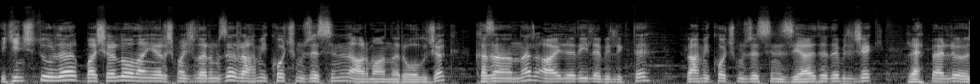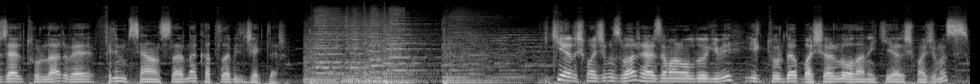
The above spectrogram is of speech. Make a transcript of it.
İkinci turda başarılı olan yarışmacılarımıza Rahmi Koç Müzesi'nin armağanları olacak. Kazananlar aileleriyle birlikte Rahmi Koç Müzesi'ni ziyaret edebilecek, rehberli özel turlar ve film seanslarına katılabilecekler. İki yarışmacımız var her zaman olduğu gibi. İlk turda başarılı olan iki yarışmacımız.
